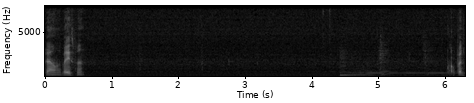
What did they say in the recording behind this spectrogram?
down in the basement. Open.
